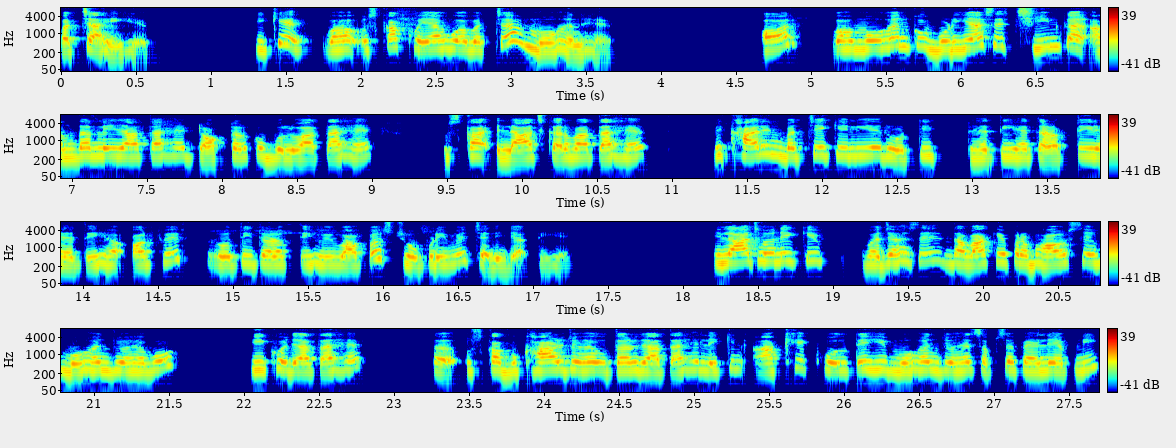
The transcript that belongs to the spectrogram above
बच्चा ही है। ठीक है, वह उसका खोया हुआ बच्चा मोहन है। और वह मोहन को बुढ़िया से छीन कर अंदर ले जाता है, डॉक्टर को बुलवाता है, उसका इलाज करवाता है। भिखारिन बच्चे के लिए रोती रहती है, तड़पती रहती है और फिर रोती तड़पती हुई वापस झोपड़ी में चली जाती है। इलाज होने की वजह से, दवा के प्रभाव से मोहन जो है वो ठीक हो जाता है। उसका बुखार जो है उतर जाता है, लेकिन आँखें खोलते ही मोहन जो है सबसे पहले अपनी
